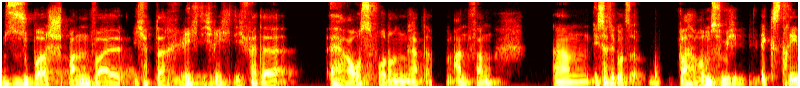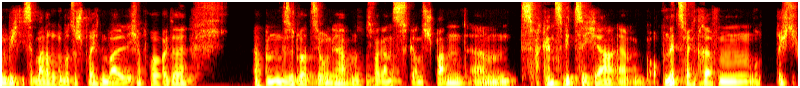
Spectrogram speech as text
super spannend, weil ich habe da richtig, richtig fette Herausforderungen gehabt am Anfang. Ähm, ich sage dir kurz, warum es für mich extrem wichtig ist, immer darüber zu sprechen, weil ich habe heute ähm, eine Situation gehabt und das war ganz, ganz spannend. Ähm, das war ganz witzig, ja. Ähm, auf Netzwerktreffen, richtig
